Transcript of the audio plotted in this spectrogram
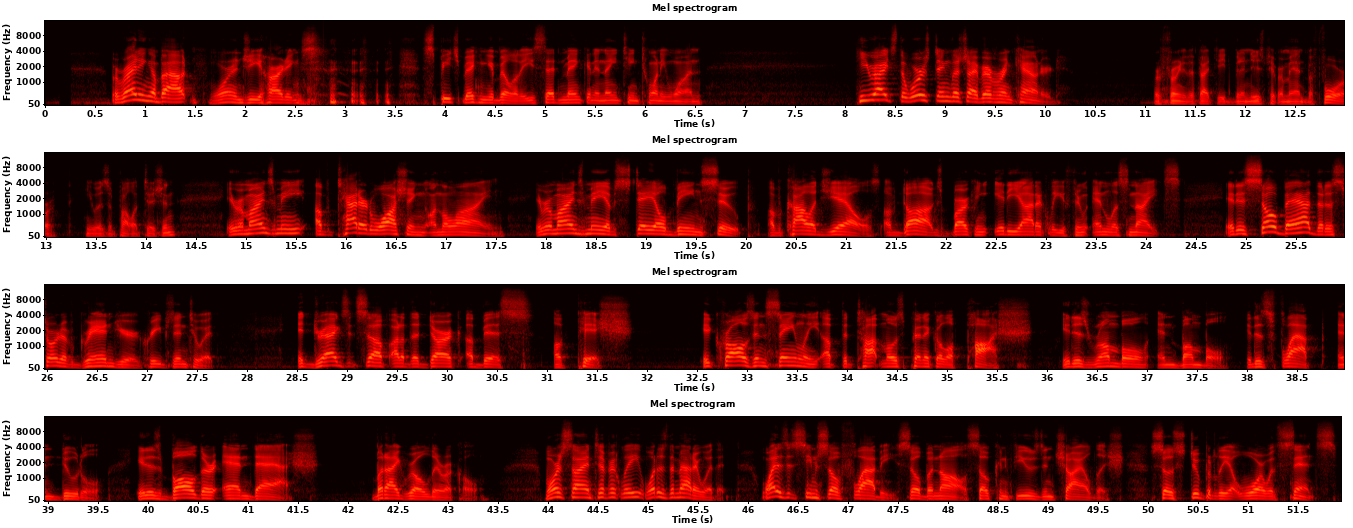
But writing about Warren G. Harding's speech making ability, said Mencken in 1921, he writes the worst English I've ever encountered, referring to the fact that he'd been a newspaper man before he was a politician. It reminds me of tattered washing on the line. It reminds me of stale bean soup, of college yells, of dogs barking idiotically through endless nights. It is so bad that a sort of grandeur creeps into it. It drags itself out of the dark abyss of pish. It crawls insanely up the topmost pinnacle of posh. It is rumble and bumble. It is flap and doodle. It is balder and dash. But I grow lyrical. More scientifically, what is the matter with it? Why does it seem so flabby, so banal, so confused and childish, so stupidly at war with sense?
